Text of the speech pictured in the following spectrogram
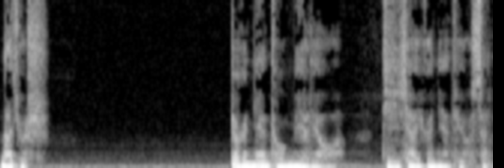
那就是这个念头灭了啊，底下一个念头又生了，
